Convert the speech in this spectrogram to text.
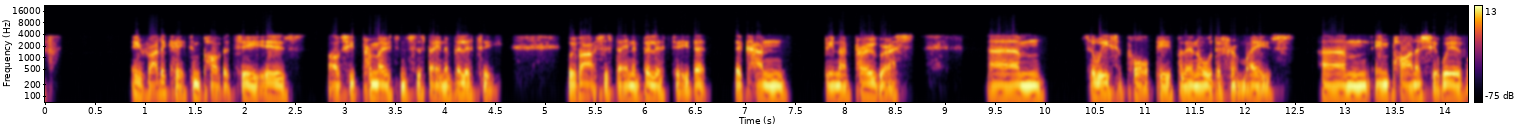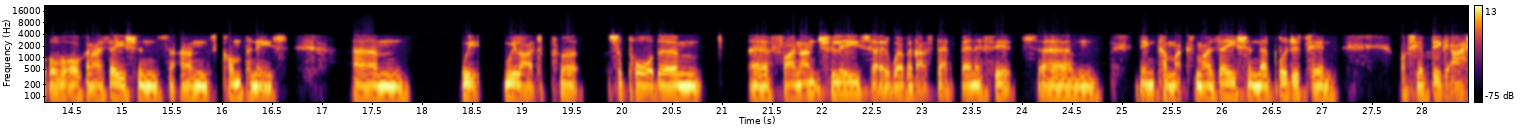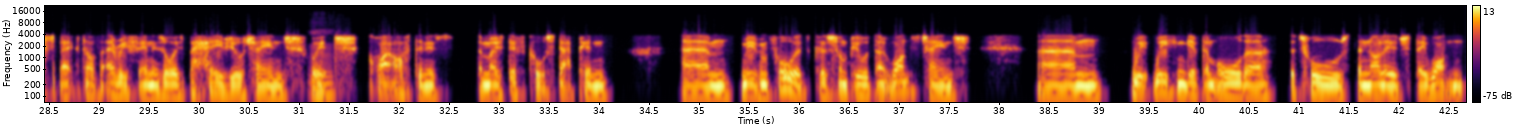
eradicating poverty is obviously promoting sustainability. Without sustainability, that there can be no progress. Um, so we support people in all different ways um, in partnership with other organisations and companies. Um, we we like to put, support them uh, financially, so whether that's their benefits, um, income maximisation, their budgeting. Obviously, a big aspect of everything is always behavioural change, mm-hmm. which quite often is the most difficult step in um, moving forward because some people don't want to change. Um, we, we can give them all the, the tools, the knowledge they want,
